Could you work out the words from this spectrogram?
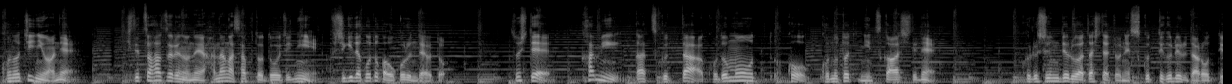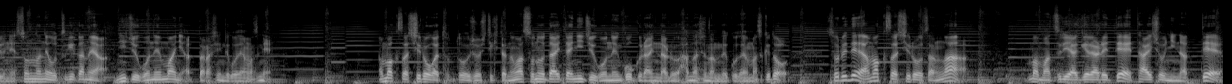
この地にはね季節外れのね花が咲くと同時に不思議なことが起こるんだよとそして神が作った子供をこうこの土地に使わしてね苦しんでる私たちをね救ってくれるだろうっていうねそんなねお告げがね25年前にあったらしいんでございますね天草四郎が登場してきたのはその大体25年後ぐらいになる話なんでございますけどそれで天草四郎さんが、まあ、祭り上げられて大将になって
